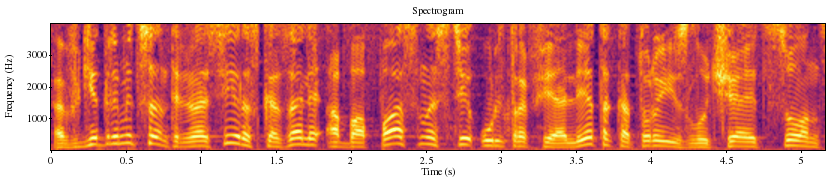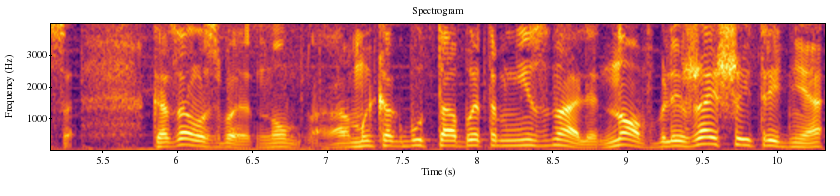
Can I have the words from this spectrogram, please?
В Гидромедцентре России рассказали об опасности ультрафиолета, который излучает Солнце. Казалось бы, ну, а мы как будто об этом не знали. Но в ближайшие три дня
